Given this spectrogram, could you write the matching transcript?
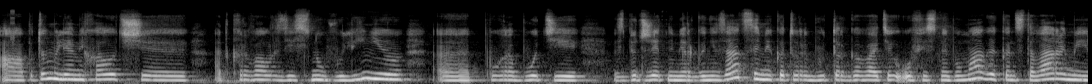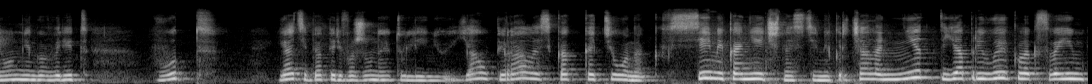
А потом Илья Михайлович э, открывал здесь новую линию э, по работе с бюджетными организациями, которые будут торговать офисной бумагой, канцтоварами. И он мне говорит, вот я тебя перевожу на эту линию. Я упиралась как котенок всеми конечностями, кричала, нет, я привыкла к своим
